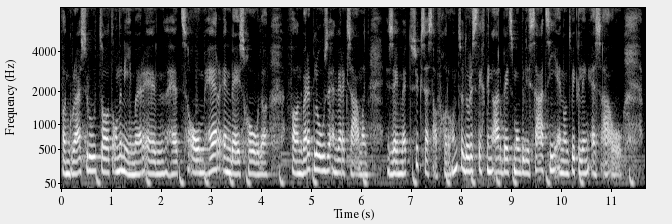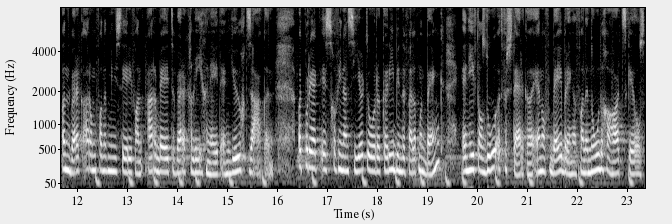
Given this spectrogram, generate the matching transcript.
van grassroots tot ondernemer en het om her- en bijscholen van werklozen en werkzamen zijn met succes afgerond door de Stichting Arbeidsmobilisatie en Ontwikkeling SAO, een werkarm van het ministerie van Arbeid, Werkgelegenheid en Jeugdzaken. Het project is gefinancierd door de Caribbean Development Bank en heeft als doel het versterken en of bijbrengen van de nodige hard skills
